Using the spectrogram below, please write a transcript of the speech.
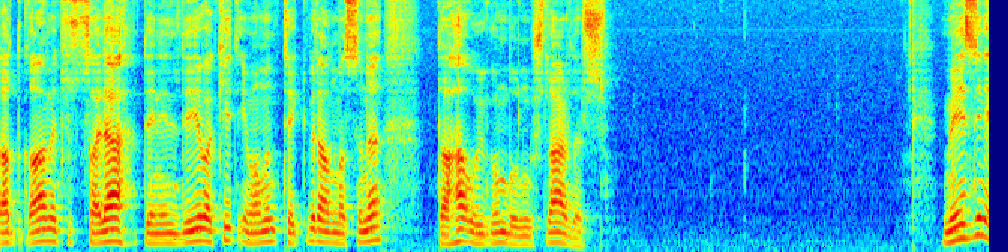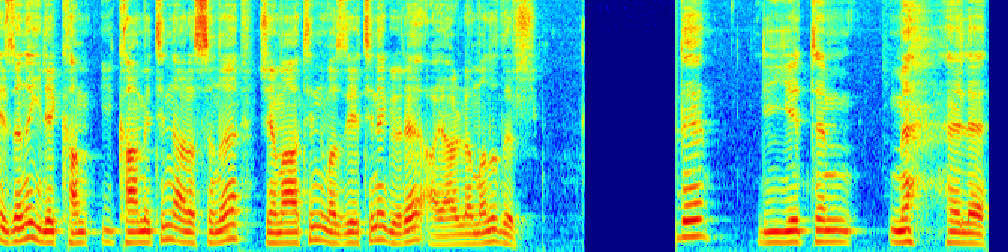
kad gametüs salah denildiği vakit imamın tekbir almasını daha uygun bulmuşlardır. Müezzin ezanı ile ikametin arasını cemaatin vaziyetine göre ayarlamalıdır. De liyetem mehhele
